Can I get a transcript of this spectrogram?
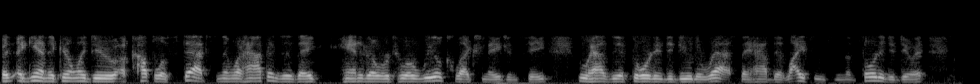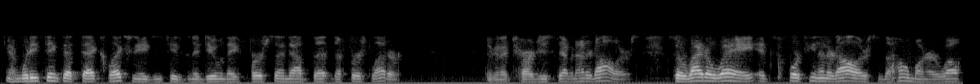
But again, they can only do a couple of steps, and then what happens is they hand it over to a real collection agency who has the authority to do the rest. They have the license and the authority to do it. And what do you think that that collection agency is going to do when they first send out the, the first letter? They're going to charge you seven hundred dollars. So right away, it's fourteen hundred dollars to the homeowner. Well,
